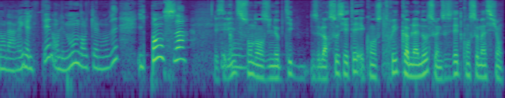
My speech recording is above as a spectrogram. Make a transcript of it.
dans la réalité, dans le monde dans lequel on vit, ils pensent ça. Les Céline sont dans une optique, de- leur société est construite comme la nôtre, sur une société de consommation.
